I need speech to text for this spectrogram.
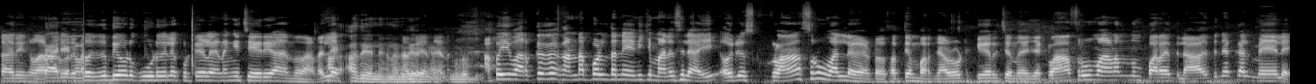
കാര്യങ്ങളാണ്. പ്രകൃതിയോട് കൂടുതൽ കുട്ടികളെ ഇണങ്ങി ചേരുക എന്നതാണ് അല്ലേ? അത് തന്നെയാണ് അത് തന്നെയാണ്. അപ്പൊ ഈ വർക്കൊക്കെ കണ്ടപ്പോൾ തന്നെ എനിക്ക് മനസ്സിലായി ഒരു ക്ലാസ് റൂം അല്ല കേട്ടോ സത്യം പറഞ്ഞ അവിടോട്ട് കയറി ചെന്ന് കഴിഞ്ഞാൽ. ക്ലാസ് റൂം ആണെന്നും പറയത്തില്ല അതിനേക്കാൾ മേലെ.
